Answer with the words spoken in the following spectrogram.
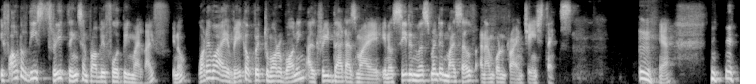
if out of these three things, and probably fourth being my life, you know, whatever I wake up with tomorrow morning, I'll treat that as my, you know, seed investment in myself, and I'm going to try and change things. Mm. Yeah.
